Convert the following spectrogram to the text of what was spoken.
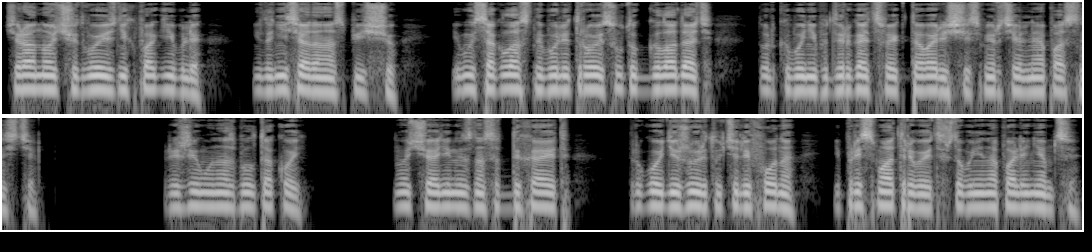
Вчера ночью двое из них погибли, не донеся до нас пищу, и мы согласны были трое суток голодать, только бы не подвергать своих товарищей смертельной опасности. Режим у нас был такой. Ночью один из нас отдыхает, другой дежурит у телефона и присматривает, чтобы не напали немцы.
